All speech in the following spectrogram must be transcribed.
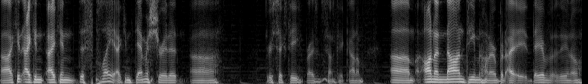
Uh, I can I can I can display I can demonstrate it. Uh, 360 Rising Sun Kick, got him. Um, on a non-demon hunter, but I they have you know.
